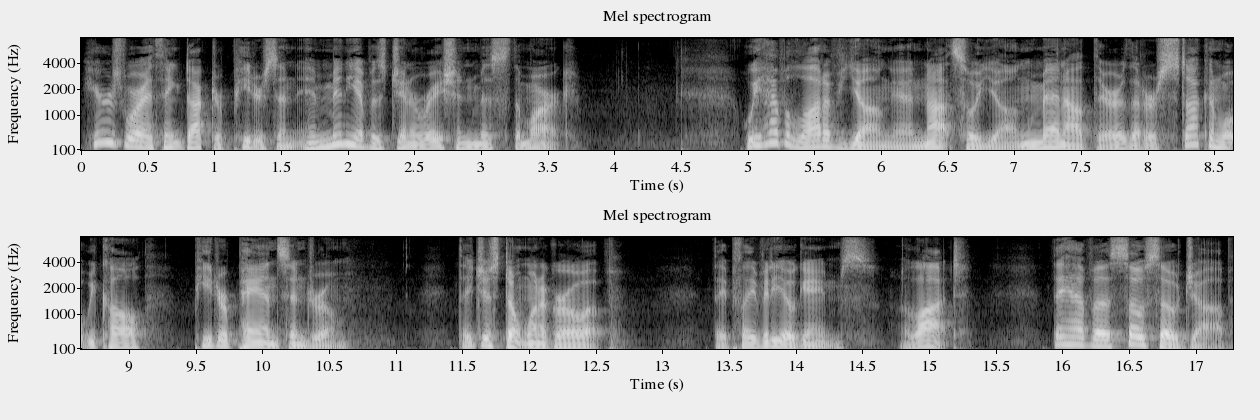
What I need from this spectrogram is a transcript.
here's where I think Dr. Peterson and many of his generation miss the mark. We have a lot of young and not so young men out there that are stuck in what we call Peter Pan syndrome. They just don't want to grow up. They play video games a lot. They have a so so job.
